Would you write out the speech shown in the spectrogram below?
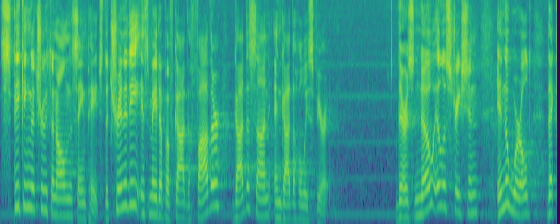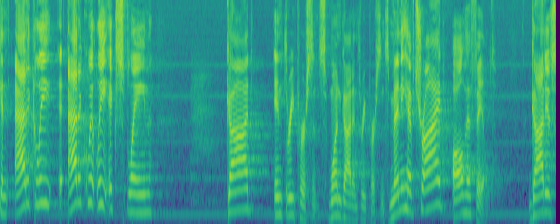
speaking the truth and all on the same page. The Trinity is made up of God the Father, God the Son, and God the Holy Spirit. There is no illustration in the world that can adequately, adequately explain God in three persons, one God in three persons. Many have tried, all have failed. God is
